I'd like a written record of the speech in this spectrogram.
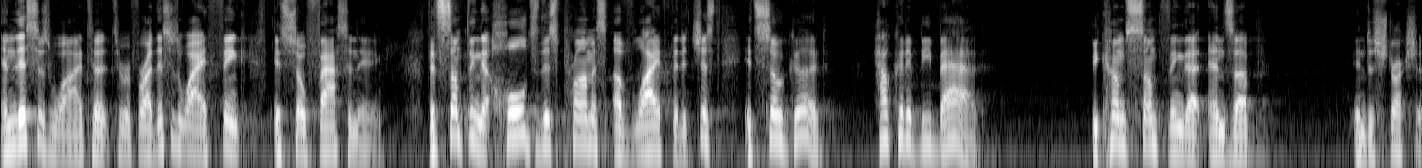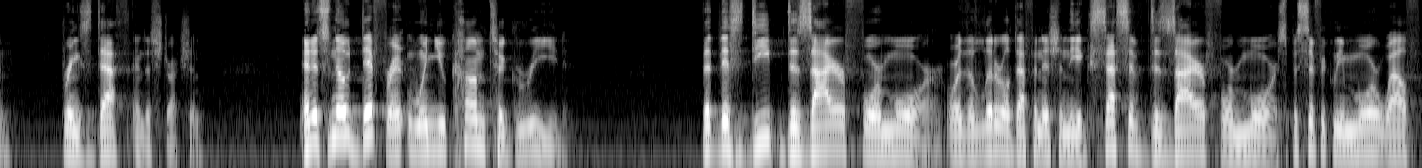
And this is why, to, to refer, this is why I think it's so fascinating that's something that holds this promise of life that it's just, it's so good. How could it be bad? Becomes something that ends up in destruction, brings death and destruction. And it's no different when you come to greed. That this deep desire for more, or the literal definition, the excessive desire for more, specifically more wealth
